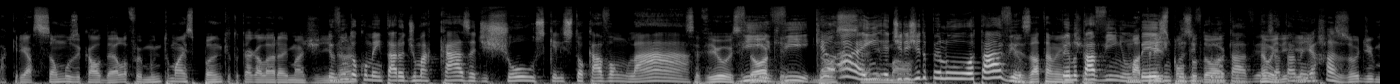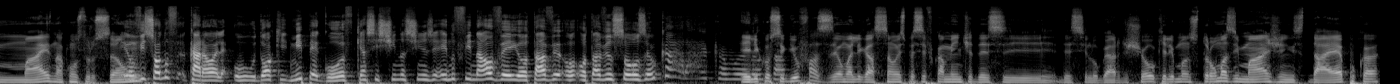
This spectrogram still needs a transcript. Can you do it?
a criação musical dela foi muito mais punk do que a galera imagina. Eu vi um documentário de uma casa de shows que eles tocavam lá. Você viu esse vi, doc? vi. Que, Nossa, ah, é, é dirigido pelo Otávio. Exatamente. Pelo Tavinho. Um Matriz beijo, inclusive, pelo doc. Otávio. Não, ele, exatamente. ele arrasou demais na construção. Eu vi só no. Cara, olha, o Doc me pegou, eu fiquei assistindo, assistindo. E no final veio Otávio, Otávio Souza. Eu, caraca, mano. Ele Otávio. conseguiu fazer uma ligação especificamente desse, desse lugar de show, que ele mostrou umas imagens da época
